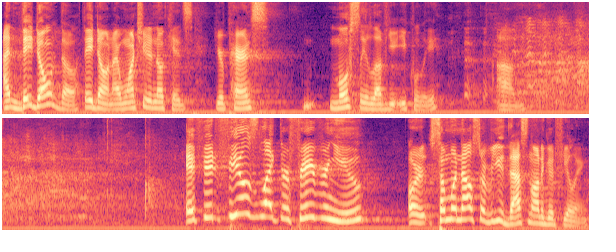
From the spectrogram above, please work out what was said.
and they don't though. They don't. I want you to know, kids, your parents mostly love you equally. Um, if it feels like they're favoring you or someone else over you, that's not a good feeling.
